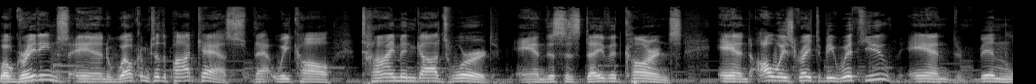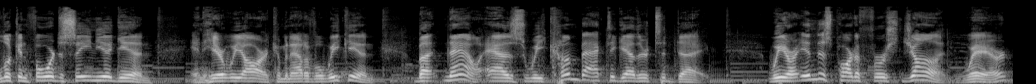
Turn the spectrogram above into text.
Well, greetings and welcome to the podcast that we call Time in God's Word. And this is David Carnes. And always great to be with you and been looking forward to seeing you again. And here we are coming out of a weekend. But now, as we come back together today, we are in this part of First John where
